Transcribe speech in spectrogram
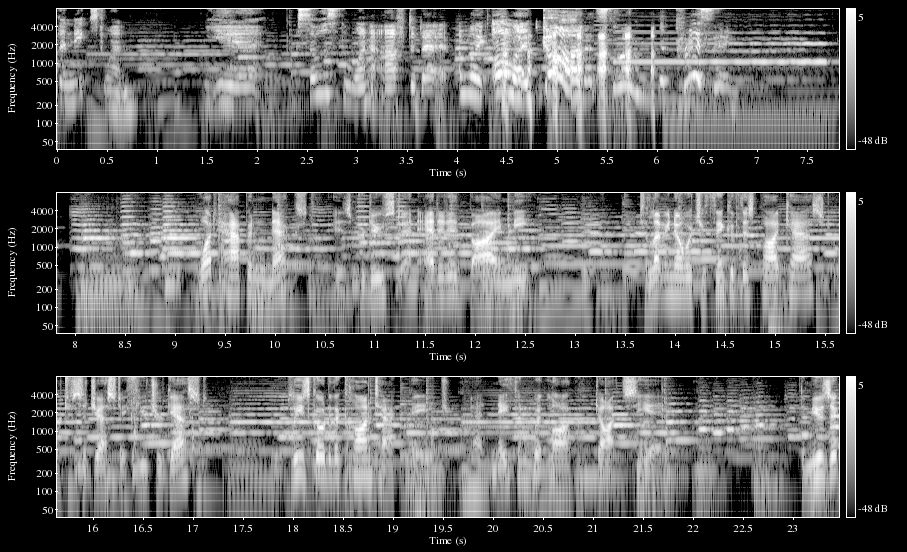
the next one. Yeah, so is the one after that. I'm like, oh my god, it's so depressing. What Happened Next is produced and edited by me. To let me know what you think of this podcast or to suggest a future guest, please go to the contact page at nathanwhitlock.ca. The music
